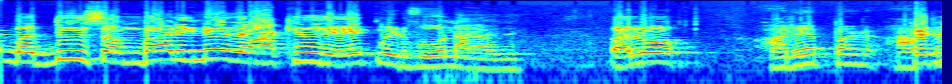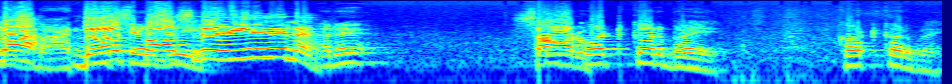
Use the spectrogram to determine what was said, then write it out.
બધું સંભાળીને જ રાખ્યું છે. એક મિનિટ ફોન આવ્યો છે. હલો અરે પણ કેટલા? દસ પાસ ને છે ને? અરે સારું. કટ કર ભાઈ કટ કર ભાઈ.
